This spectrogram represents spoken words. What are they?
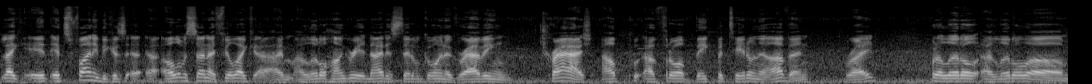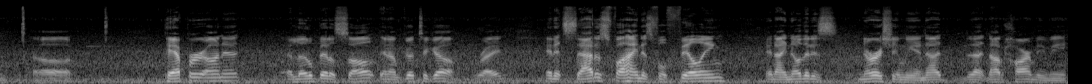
Like it, it's funny because uh, uh, all of a sudden I feel like uh, I'm a little hungry at night. Instead of going to grabbing trash, I'll put, I'll throw a baked potato in the oven, right? Put a little a little um, uh, pepper on it, a little bit of salt, and I'm good to go, right? And it's satisfying, it's fulfilling, and I know that it's nourishing me and not not, not harming me.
